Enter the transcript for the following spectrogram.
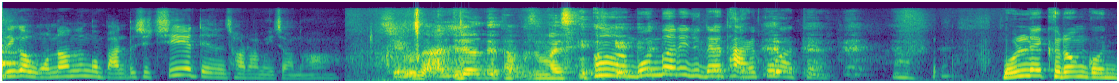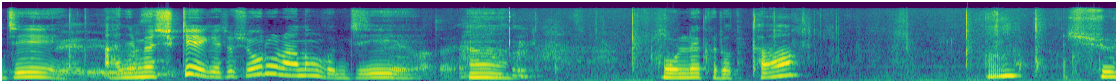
네가 원하는 건 반드시 취해야 되는 사람이잖아. 질문 안 드렸는데 다 무슨 말씀이세요? 어, 뭔 말인지 내가 다 알 것 같아. 어. 원래 그런 건지 네, 네, 아니면 맞습니다. 쉽게 얘기해서 쇼를 하는 건지 네 맞아요. 응. 원래 그렇다. 응? 쇼,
